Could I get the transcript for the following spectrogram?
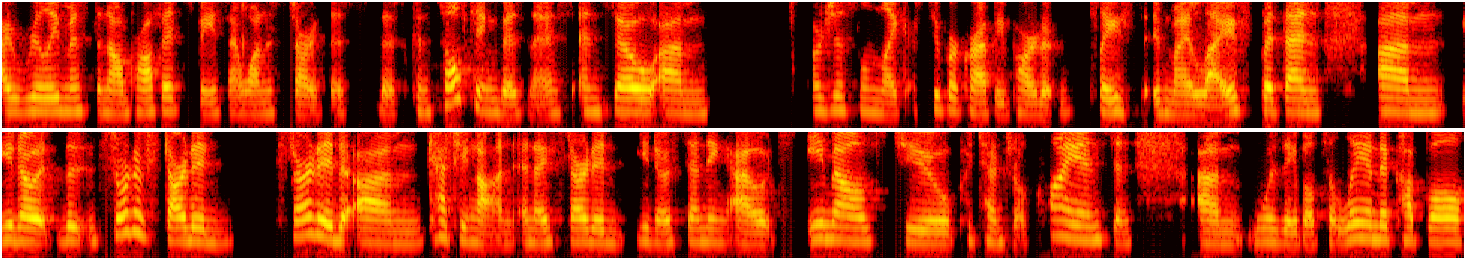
i really miss the nonprofit space. I want to start this this consulting business. And so um or just in like a super crappy part of place in my life. But then um you know the, it sort of started started um, catching on and i started you know sending out emails to potential clients and um, was able to land a couple.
